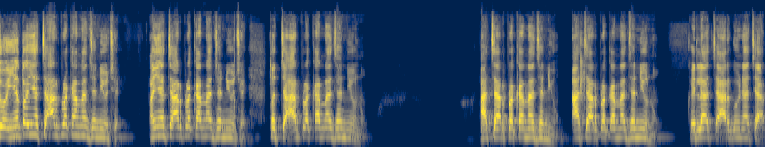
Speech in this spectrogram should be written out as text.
તો અહીંયા તો અહીંયા ચાર પ્રકારના જન્યુ છે. અહીંયા ચાર પ્રકારના જન્યુ છે. તો ચાર પ્રકારના જન્યુનું આ ચાર પ્રકારના જન્યુ. આ ચાર પ્રકારના જન્યુનું કેટલા? ચાર ગુણ્યા ચાર.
